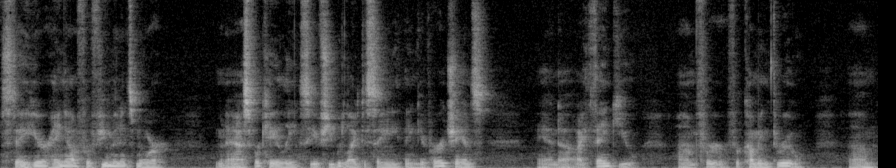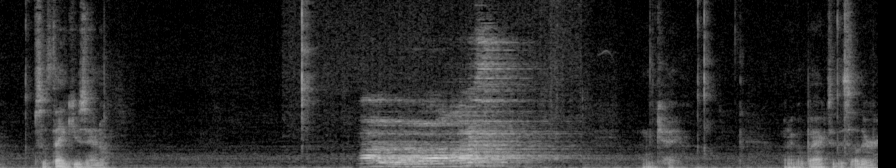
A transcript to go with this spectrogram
Stay here, hang out for a few minutes more. I'm going to ask for Kaylee, see if she would like to say anything, give her a chance. And uh, I thank you um, for, for coming through. Um, so thank you, Xana. Okay. I'm going to go back to this other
